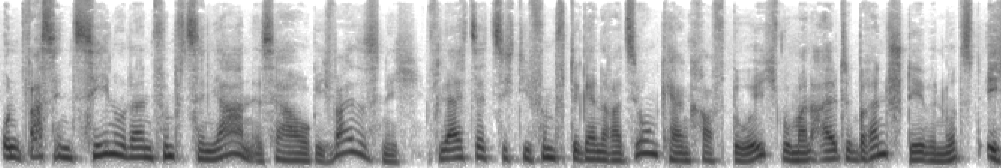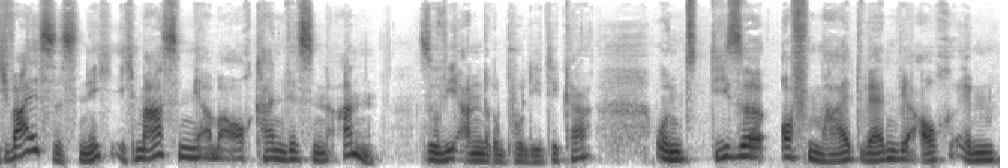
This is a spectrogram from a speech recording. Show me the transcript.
Und was in 10 oder in 15 Jahren ist, Herr Haug, ich weiß es nicht. Vielleicht setzt sich die fünfte Generation Kernkraft durch, wo man alte Brennstäbe nutzt. Ich weiß es nicht. Ich maße mir aber auch kein Wissen an so wie andere Politiker. Und diese Offenheit werden wir auch im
